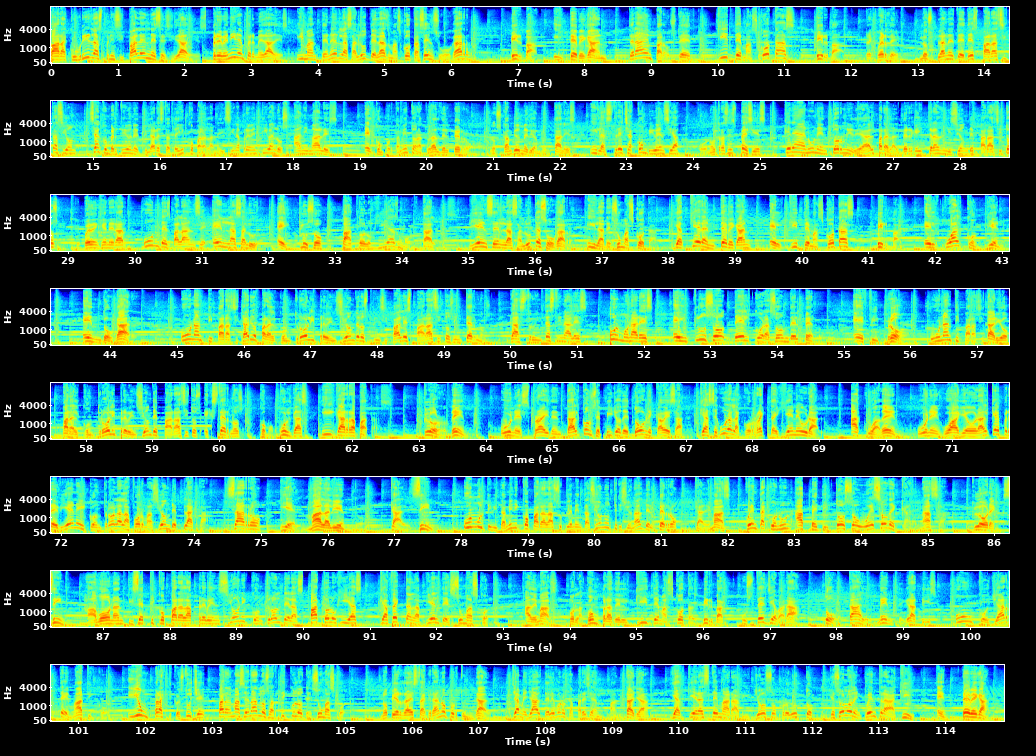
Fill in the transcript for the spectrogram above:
Para cubrir las principales necesidades, prevenir enfermedades y mantener la salud de las mascotas en su hogar, Birbag y T-Vegan traen para usted kit de mascotas Birbag. Recuerde, los planes de desparasitación se han convertido en el pilar estratégico para la medicina preventiva en los animales. El comportamiento natural del perro, los cambios medioambientales y la estrecha convivencia con otras especies crean un entorno ideal para el albergue y transmisión de parásitos que pueden generar un desbalance en la salud e incluso patologías mortales. Piense en la salud de su hogar y la de su mascota y adquiera en T-Vegan el kit de mascotas Birbag el cual contiene Endogar, un antiparasitario para el control y prevención de los principales parásitos internos, gastrointestinales, pulmonares e incluso del corazón del perro. EfiPro, un antiparasitario para el control y prevención de parásitos externos como pulgas y garrapatas. Clorden, un spray dental con cepillo de doble cabeza que asegura la correcta higiene oral. Aquaden, un enjuague oral que previene y controla la formación de placa, sarro y el mal aliento. Calcin, un multivitamínico para la suplementación nutricional del perro que además cuenta con un apetitoso hueso de carnaza. Clorexin, jabón antiséptico para la prevención y control de las patologías que afectan la piel de su mascota. Además, por la compra del kit de mascotas Birback, usted llevará totalmente gratis un collar temático y un práctico estuche para almacenar los artículos de su mascota. No pierda esta gran oportunidad. Llame ya al teléfono que aparece en pantalla y adquiera este maravilloso producto que solo lo encuentra aquí en TVGAN.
